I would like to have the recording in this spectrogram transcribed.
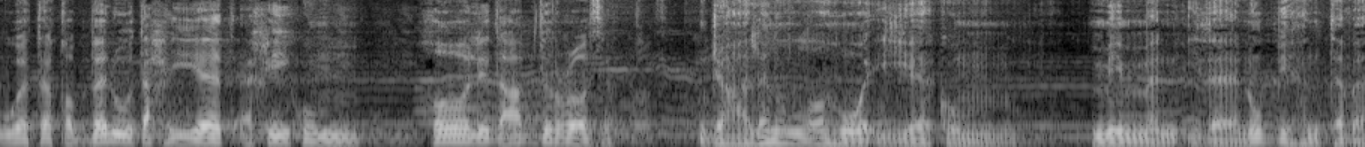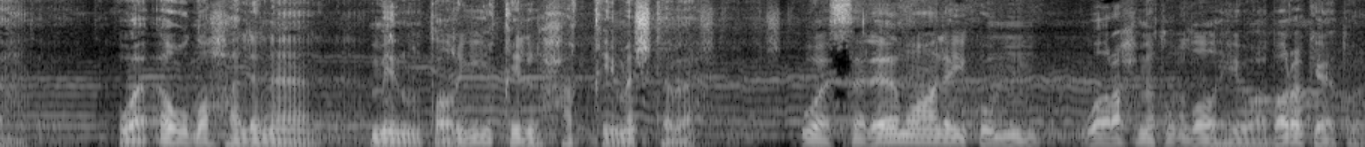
وتقبلوا تحيات اخيكم خالد عبد الرازق. جعلنا الله واياكم ممن إذا نبه انتبه وأوضح لنا من طريق الحق ما اشتبه. والسلام عليكم ورحمة الله وبركاته.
